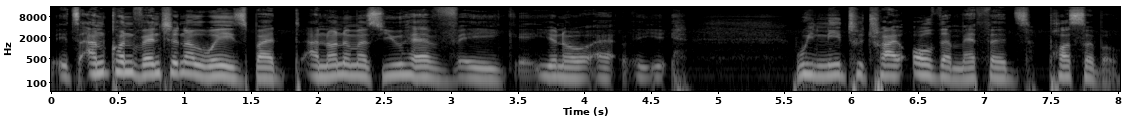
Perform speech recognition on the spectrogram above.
it's unconventional ways but anonymous you have a you know uh, y- we need to try all the methods possible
